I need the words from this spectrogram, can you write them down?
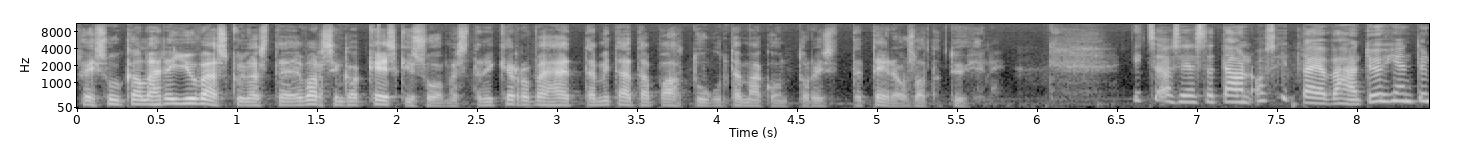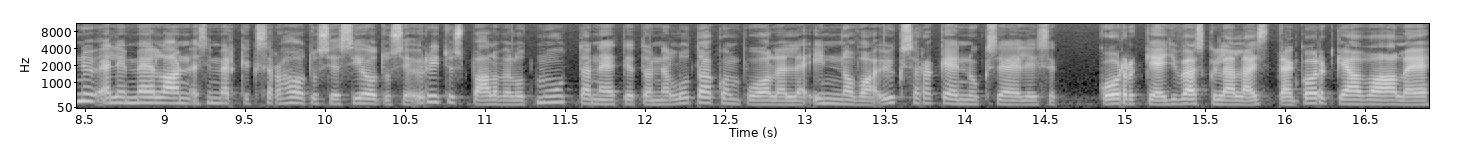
se ei suinkaan lähde Jyväskylästä ja varsinkaan Keski-Suomesta, niin kerro vähän, että mitä tapahtuu, kun tämä konttori sitten teidän osalta tyhjenee. Itse asiassa tämä on osittain jo vähän tyhjentynyt, eli meillä on esimerkiksi rahoitus- ja sijoitus- ja yrityspalvelut muuttaneet jo tuonne Lutakon puolelle Innova 1 rakennukseen, eli se korkea, Jyväskyläläisittäin korkea vaalea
